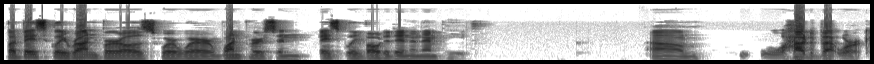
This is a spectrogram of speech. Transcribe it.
but basically, rotten boroughs were where one person basically voted in an MP. Um, how did that work?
